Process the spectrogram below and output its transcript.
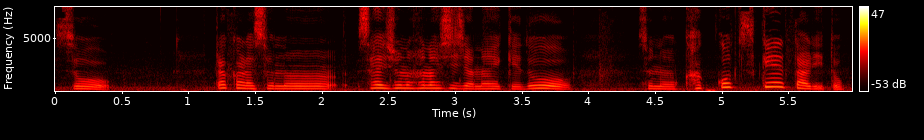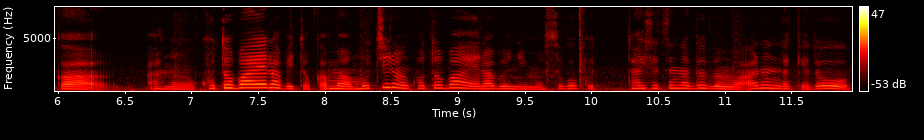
そう。だからその最初の話じゃないけどそのかっこつけたりとかあの言葉選びとかまあもちろん言葉選ぶにもすごく大切な部分はあるんだけど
